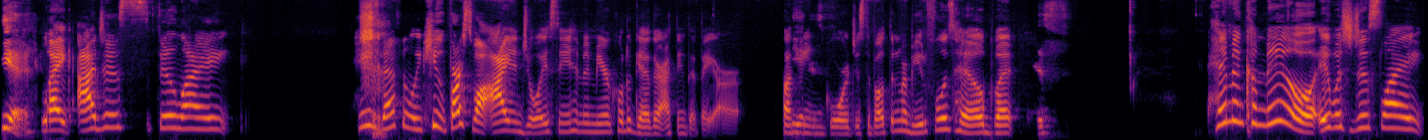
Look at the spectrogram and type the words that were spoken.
Yeah. Like I just feel like he's definitely cute. First of all, I enjoy seeing him and Miracle together. I think that they are fucking yes. gorgeous. The both of them are beautiful as hell, but yes him and Camille, it was just like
